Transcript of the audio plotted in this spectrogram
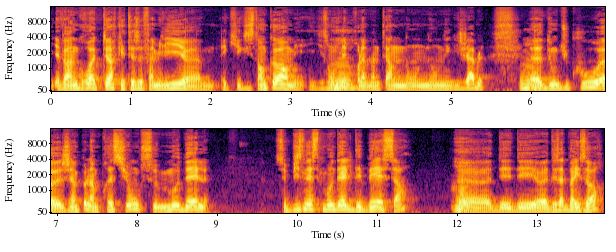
il y avait un gros acteur qui était The Family et qui existe encore, mais ils ont des problèmes internes non, non négligeables. donc du coup, j'ai un peu l'impression que ce modèle, ce business model des BSA, euh, des, des, euh, des, advisors,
